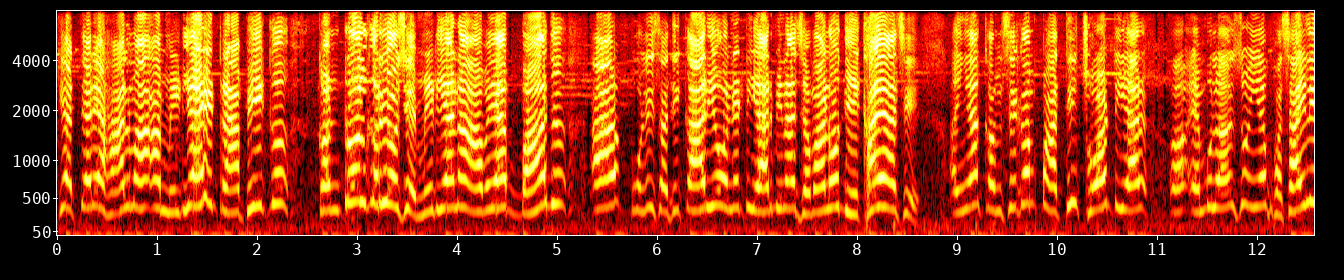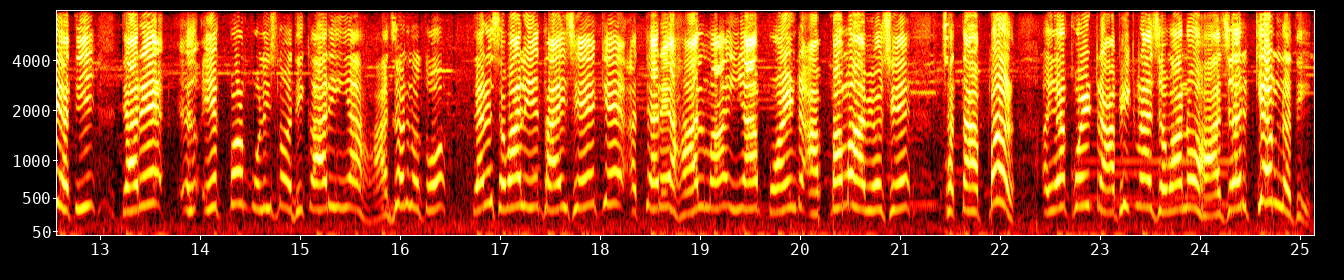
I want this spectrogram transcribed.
કે અત્યારે હાલમાં આ મીડિયાએ ટ્રાફિક કંટ્રોલ કર્યો છે. મીડિયાના આવ્યા બાદ આ પોલીસ અધિકારીઓ અને ટીઆરબીના જવાનો દેખાયા છે. અહીંયા કમસે કમ પાંચથી છ ટીઆર એમ્બ્યુલન્સો અહીંયા ફસાયેલી હતી. ત્યારે એક પણ પોલીસનો અધિકારી અહીંયા હાજર નહોતો. ત્યારે સવાલ એ થાય છે કે અત્યારે હાલમાં અહીંયા પોઈન્ટ આપવામાં આવ્યો છે. છતાં પણ અહીંયા કોઈ ટ્રાફિકના જવાનો હાજર કેમ નથી?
